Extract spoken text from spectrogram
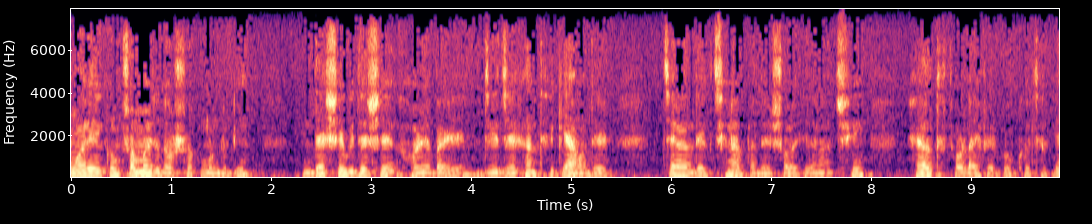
আসসালামু আলাইকুম, সম্মানিত দর্শক মণ্ডলী। দেশে, বিদেশে, ঘরে, বাইরে যে যেখান থেকে আমাদের চ্যানেল দেখছেন, আপনাদের সবাইকে জানাচ্ছি হেলথ ফর লাইফের পক্ষ থেকে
